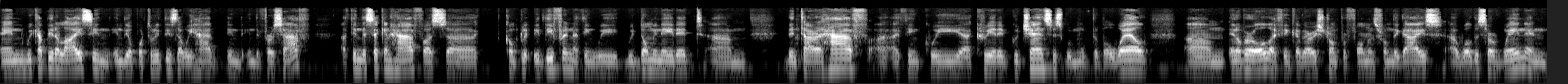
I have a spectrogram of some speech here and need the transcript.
and we capitalized in in the opportunities that we had in in the first half. I think the second half was uh, completely different. I think we we dominated um, the entire half. I, think we uh, created good chances. We moved the ball well. Um, and overall, I think a very strong performance from the guys, a well-deserved win, and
